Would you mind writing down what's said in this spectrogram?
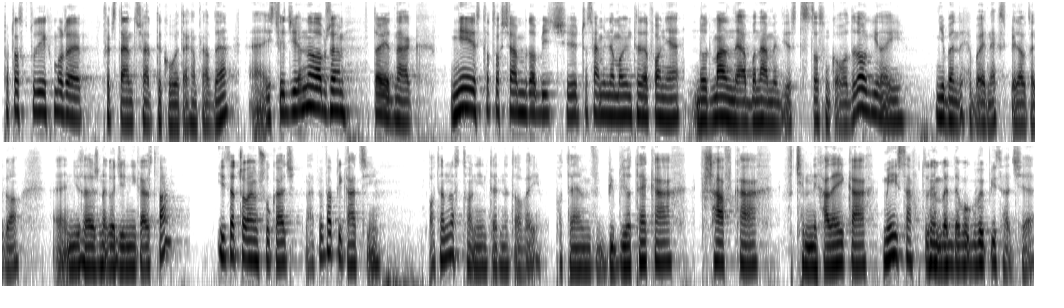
podczas których może przeczytałem trzy artykuły tak naprawdę e, i stwierdziłem, no dobrze, to jednak nie jest to, co chciałbym robić e, czasami na moim telefonie. Normalny abonament jest stosunkowo drogi, no i nie będę chyba jednak wspierał tego e, niezależnego dziennikarstwa. I zacząłem szukać najpierw w aplikacji, potem na stronie internetowej, potem w bibliotekach, w szafkach, w ciemnych alejkach, miejsca, w którym będę mógł wypisać się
